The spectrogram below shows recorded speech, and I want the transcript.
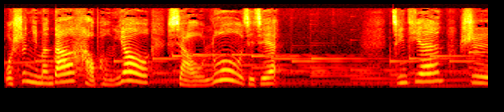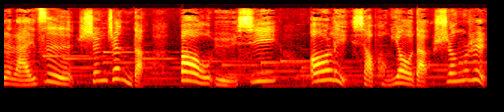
我是你们的好朋友小鹿姐姐。今天是来自深圳的鲍雨熙奥利小朋友的生日，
